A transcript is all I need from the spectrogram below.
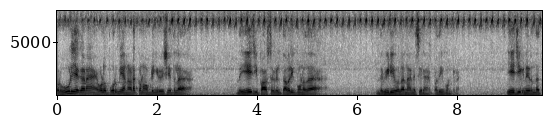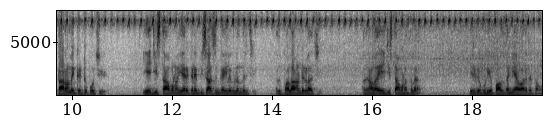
ஒரு ஊழியக்காரன் எவ்வளோ பொறுமையாக நடக்கணும் அப்படிங்கிற விஷயத்தில் இந்த ஏஜி பாஸ்டர்கள் தவறி போனதை இந்த வீடியோவில் நான் என்ன செய்கிறேன் பதிவு பண்ணுறேன் ஏஜிக்குன்னு இருந்த தரமே கெட்டு போச்சு. ஏஜி ஸ்தாபனம் ஏற்கனவே பிசாசின் கையில் விழுந்துருச்சு. அது பல ஆண்டுகளாச்சு. அதனால தான் ஏஜி ஸ்தாபனத்தில் இருக்கக்கூடிய பால் தங்கியாவாக இருக்கட்டும்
